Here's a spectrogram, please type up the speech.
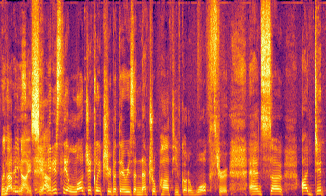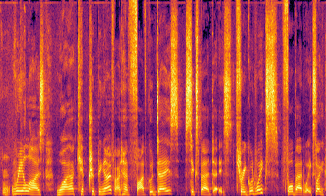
Wouldn't that, that be easy. nice? Yeah. It is theologically true, but there is a natural path you've got to walk through. And so I didn't realize why I kept tripping over. I'd have five good days, six bad days, three good weeks, four bad weeks. Like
